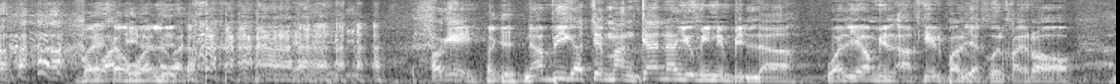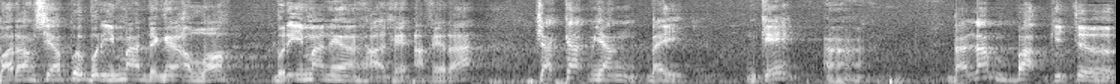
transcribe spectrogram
Bayangkan walid. Okey. Okey. Nabi kata man kana yu'minu billah wal yaumil akhir falyakul khaira. Barang siapa beriman dengan Allah, beriman dengan akhir- akhirat, cakap yang baik. Okey? Ha. Dalam bab kita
